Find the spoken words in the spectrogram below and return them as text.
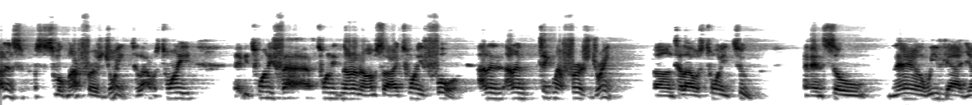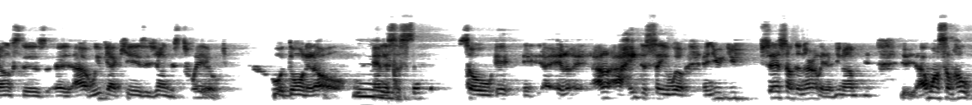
I didn't smoke my first joint till I was twenty, maybe 25, 20. No, no, no, I'm sorry, 24. I didn't, I didn't take my first drink uh, until I was 22, and so now we've got youngsters, uh, we've got kids as young as 12 who are doing it all, mm. and it's a so it, it, it I, I, hate to say well, and you you said something earlier. You know, I want some hope,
